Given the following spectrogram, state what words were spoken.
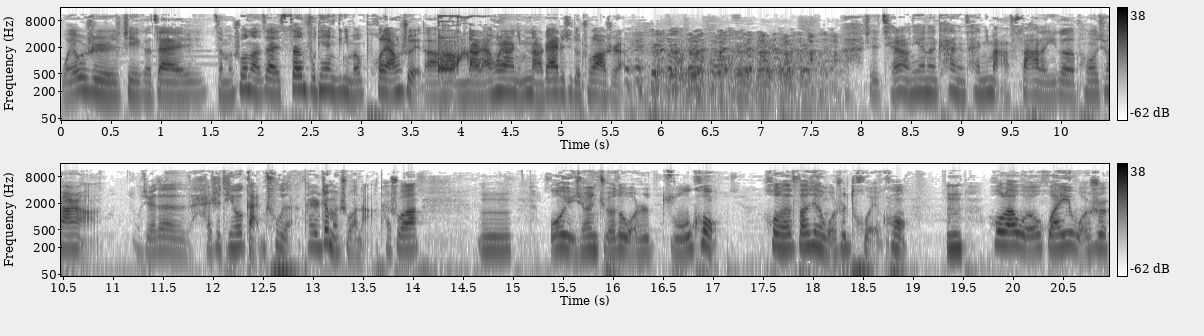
我又是这个在怎么说呢，在三伏天给你们泼凉水的，哪儿凉快让你们哪儿待着去的楚老师。啊，这前两天呢，看见蔡尼玛发了一个朋友圈啊，我觉得还是挺有感触的。他是这么说的，他说，嗯，我以前觉得我是足控，后来发现我是腿控，嗯，后来我又怀疑我是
